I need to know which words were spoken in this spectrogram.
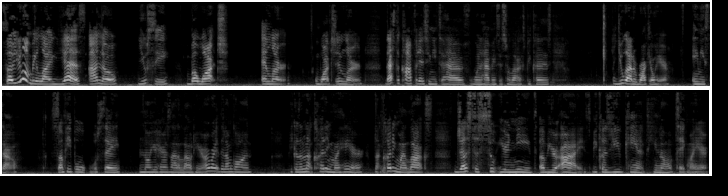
So you don't be like, yes, I know, you see, but watch and learn. Watch and learn. That's the confidence you need to have when having sister locks because you gotta rock your hair any style. Some people will say, no, your hair is not allowed here. All right, then I'm gone because I'm not cutting my hair, not cutting my locks just to suit your needs of your eyes because you can't, you know, take my hair.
